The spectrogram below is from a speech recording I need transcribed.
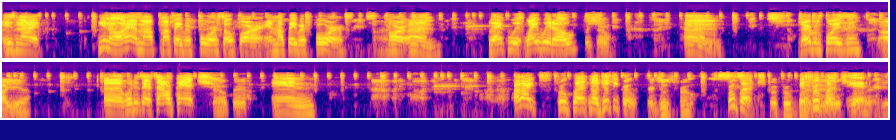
it's not. You know, I have my my favorite four so far, and my favorite four are um Black Wi- White Widow, For sure. um Durban Poison, Oh yeah. uh what is that Sour Patch, Self it. and I like fruit punch. No, juicy fruit, The juice fruit. Fruit punch. Fruit punch. It's fruit punch, yeah. yeah.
